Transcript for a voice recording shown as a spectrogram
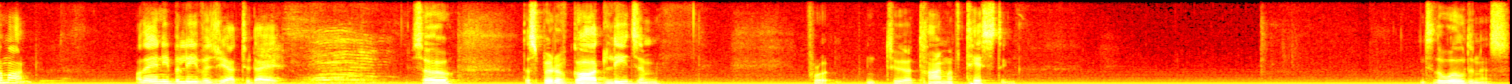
Come on. Are there any believers here today? So the Spirit of God leads him for, into a time of testing, into the wilderness,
